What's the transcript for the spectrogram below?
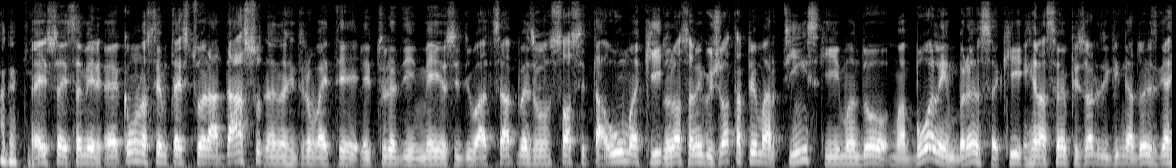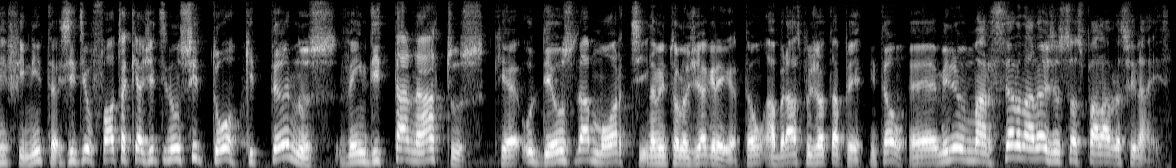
HQ. É isso aí, Samir. É, como nosso tempo tá estouradaço, né, a gente não vai ter leitura de e-mails e de WhatsApp, mas eu vou só citar uma aqui do nosso amigo JP Martins, que mandou uma boa lembrança aqui em relação ao episódio de Vingadores Guerra Infinita. E sentiu falta que a gente não citou que Thanos vem de Thanatos, que é o deus da morte na mitologia grega. Então, abraço pro JP. Então, é, menino Marcelo Naranjo, suas palavras finais.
